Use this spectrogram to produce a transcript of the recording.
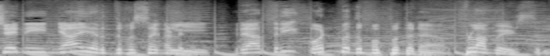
ശനി ഞായർ ദിവസങ്ങളിൽ രാത്രി ഒൻപത് മുപ്പതിന് ഫ്ലവേഴ്സിൽ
